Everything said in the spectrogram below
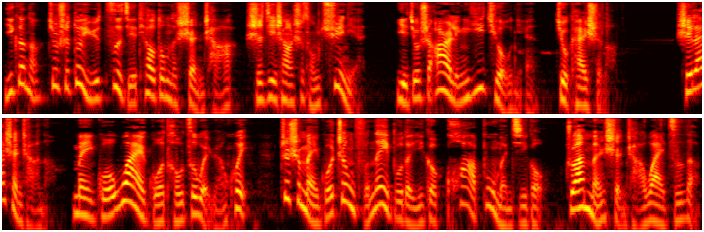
一个呢，就是对于字节跳动的审查，实际上是从去年，也就是二零一九年就开始了。谁来审查呢？美国外国投资委员会，这是美国政府内部的一个跨部门机构，专门审查外资的。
